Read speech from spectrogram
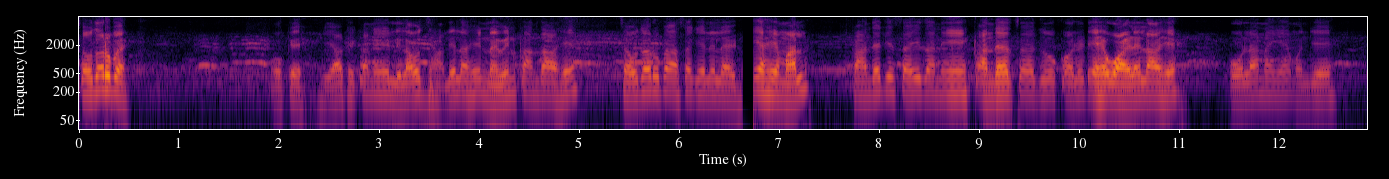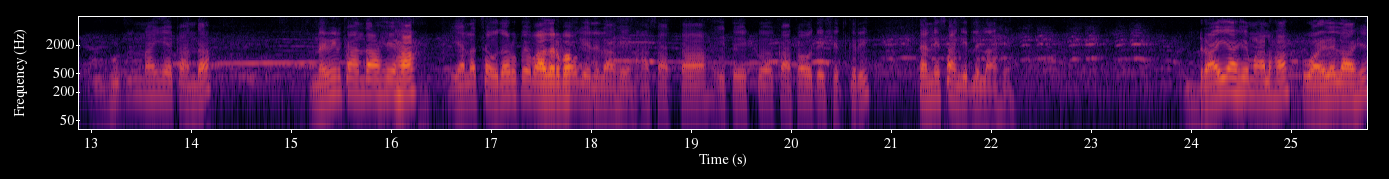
चौदा रुपये. ओके या ठिकाणी लिलाव झालेला आहे. नवीन कांदा आहे. चौदा रुपये असा गेलेला आहे. डी आहे माल. कांद्याची साईज आणि कांद्याचा जो क्वालिटी आहे वाळलेला आहे. ओला नाही आहे म्हणजे घुटून नाही आहे कांदा. नवीन कांदा आहे हा. याला चौदा रुपये बाजारभाव गेलेला आहे. असं आत्ता इथं एक काका होते शेतकरी. त्यांनी सांगितलेलं आहे. ड्राय आहे माल हा वाळलेला आहे.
